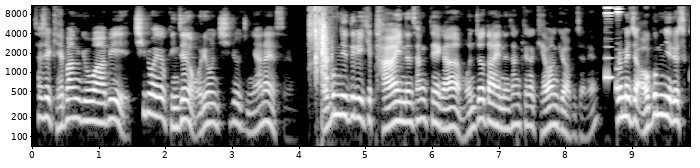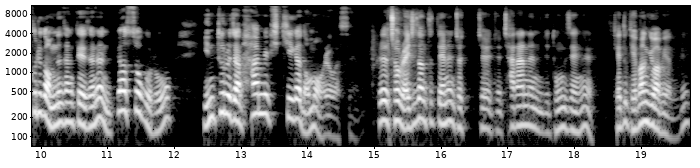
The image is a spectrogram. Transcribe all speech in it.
사실 개방교합이 치료하기가 굉장히 어려운 치료 중에 하나였어요. 어금니들이 이렇게 닿아 있는 상태가 먼저 닿아 있는 상태가 개방교합이잖아요. 그러면 이제 어금니를 스크류가 없는 상태에서는 뼈 속으로 인트루전 함입시키기가 너무 어려웠어요. 그래서 저 레지던트 때는 저, 저, 저 잘하는 동생을 걔도 개방교합이었는데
